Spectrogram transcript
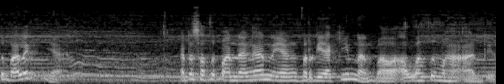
Sebaliknya, ada satu pandangan yang berkeyakinan bahwa Allah itu maha adil.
